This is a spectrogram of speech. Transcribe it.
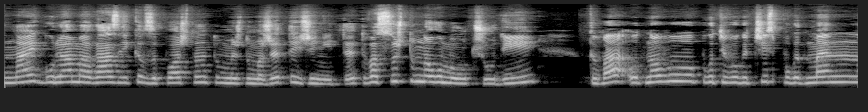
най-голяма разлика в заплащането между мъжете и жените. Това също много ме очуди. Това отново противоречи според мен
